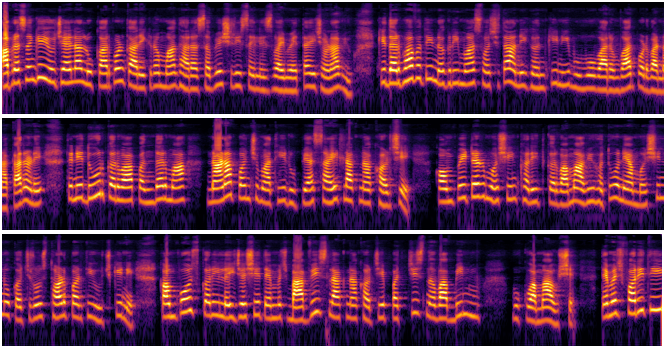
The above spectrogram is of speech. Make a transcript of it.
આ પ્રસંગે યોજાયેલા લોકાર્પણ કાર્યક્રમમાં ધારાસભ્ય શ્રી શૈલેષભાઈ મહેતાએ જણાવ્યું કે દર્ભાવતી નગરીમાં સ્વચ્છતા અને ગંદકીની બૂમો વારંવાર પડવાના કારણે તેને દૂર કરવા પંદરમાં નાણાં પંચમાંથી રૂપિયા સાઠ લાખના ખર્ચે કોમ્પ્યુટર મશીન ખરીદ કરવામાં આવ્યું હતું અને આ મશીનનો કચરો સ્થળ પરથી ઉચકીને કમ્પોઝ કરી લઈ જશે. તેમજ બાવીસ લાખના ખર્ચે પચીસ નવા બિન મૂકવામાં આવશે. તેમજ ફરીથી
